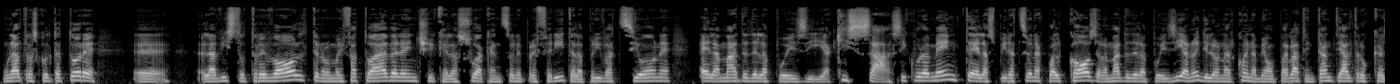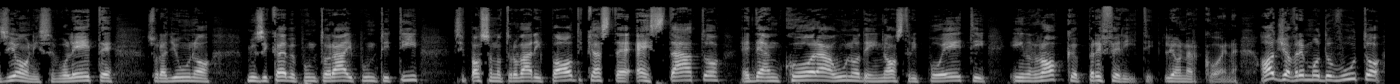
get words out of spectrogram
un altro ascoltatore, eh, l'ha visto tre volte, non ha mai fatto Avalanche, che è la sua canzone preferita, la privazione è la madre della poesia. Chissà, sicuramente l'aspirazione a qualcosa, la madre della poesia. Noi di Leonard Cohen abbiamo parlato in tante altre occasioni, se volete, su Radio 1 musiclub.rai.it si possono trovare i podcast, è stato ed è ancora uno dei nostri poeti in rock preferiti, Leonard Cohen. Oggi avremmo dovuto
